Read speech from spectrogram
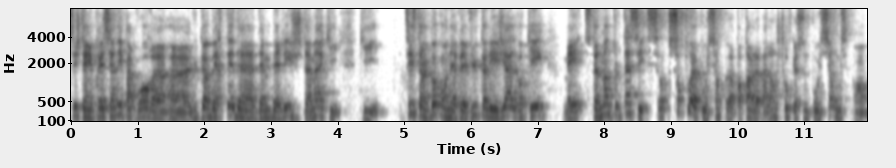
j'étais impressionné par voir un, Lucas Berthet d'Embélé, justement, qui, qui c'est un gars qu'on avait vu collégial, OK, mais tu te demandes tout le temps, c'est surtout la position porteur de ballon. Je trouve que c'est une position où on,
